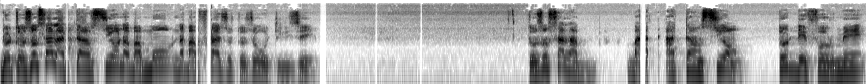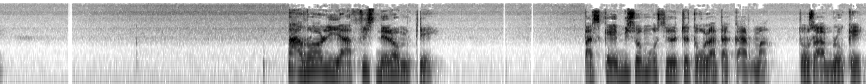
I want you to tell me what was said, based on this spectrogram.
Donc tozosala attention na bamo na baphrase oyo tozo koutilize tozosala ba attention todéforme parole ya fils de l'homme te. Parce que biso moko sino te tokolata karma tozala bloqué.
